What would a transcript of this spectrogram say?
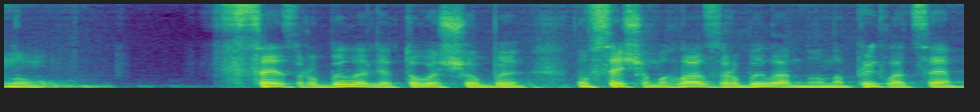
ну, все зробила для того, щоб ну, все, що могла, зробила. Ну, наприклад, це.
